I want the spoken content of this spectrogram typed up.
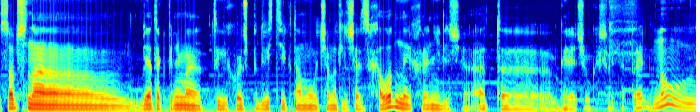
Собственно, я так понимаю, ты хочешь подвести к тому, чем отличаются холодные хранилища от э, горячего кошелька, правильно? Ну,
